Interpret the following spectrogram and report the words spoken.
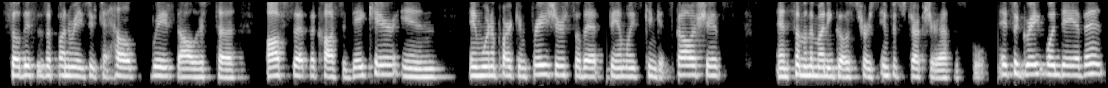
So this is a fundraiser to help raise dollars to offset the cost of daycare in in Winter Park and Fraser so that families can get scholarships and some of the money goes towards infrastructure at the school. It's a great one day event.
